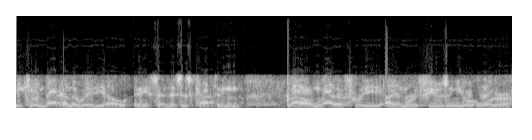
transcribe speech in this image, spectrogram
he came back on the radio and he said, This is Captain Brown, Ladder 3. I am refusing your order.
